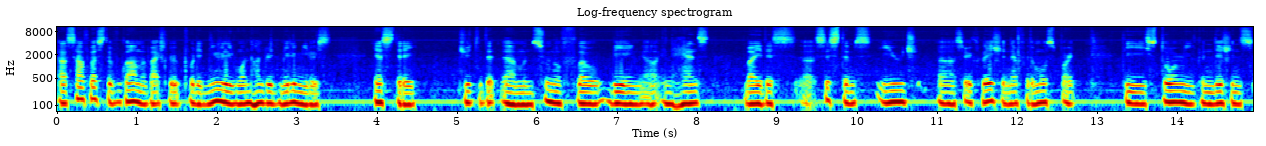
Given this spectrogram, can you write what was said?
uh, southwest of Guam, have actually reported nearly 100 millimeters yesterday, due to that uh, monsoonal flow being uh, enhanced by this uh, system's huge uh, circulation. Now, for the most part, the stormy conditions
